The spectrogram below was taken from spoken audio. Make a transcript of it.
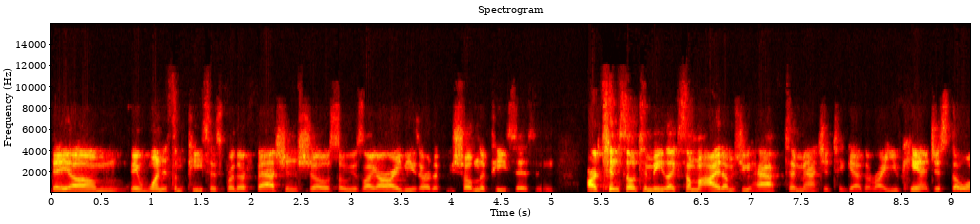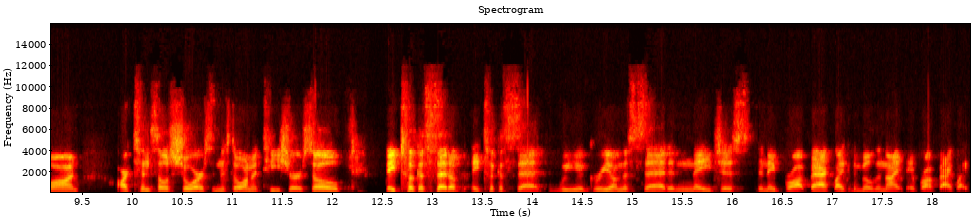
they um they wanted some pieces for their fashion show. So he was like, all right, these are the. We showed them the pieces, and our Tencel to me, like some items, you have to match it together, right? You can't just throw on our Tencel shorts and just throw on a t-shirt. So they took a set of they took a set we agree on the set and they just then they brought back like in the middle of the night they brought back like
